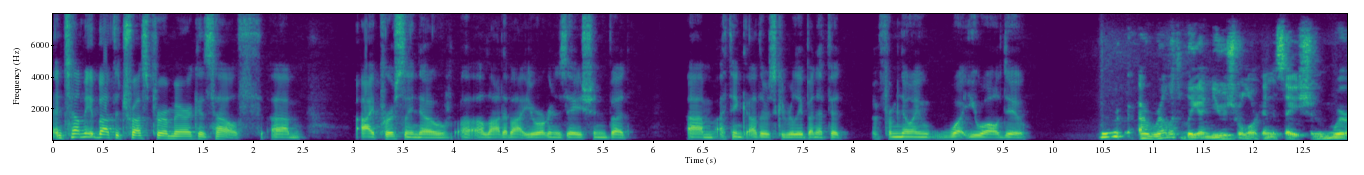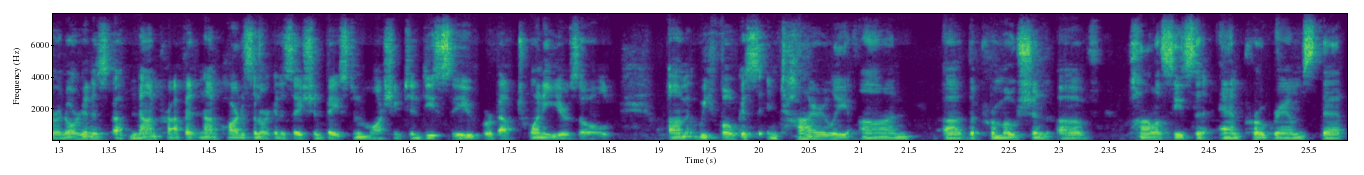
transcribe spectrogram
And tell me about the Trust for America's Health. Um, I personally know a lot about your organization, but um, I think others could really benefit from knowing what you all do. We're a relatively unusual organization. We're an organiz- a nonprofit, nonpartisan organization based in Washington, D.C. We're about 20 years old. Um, we focus entirely on uh, the promotion of policies and programs that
